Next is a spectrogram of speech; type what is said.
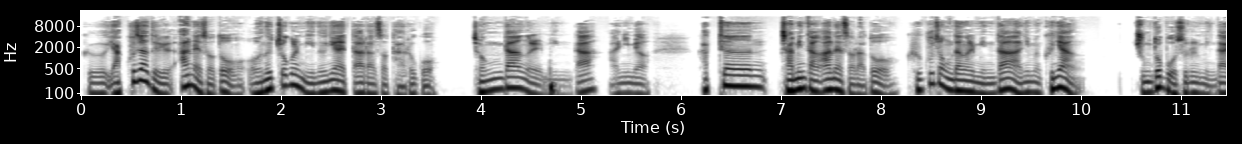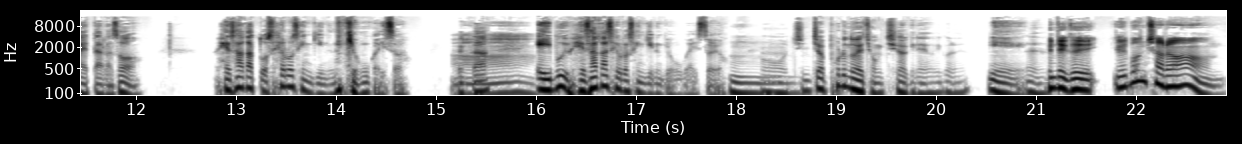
그 야쿠자들 안에서도 어느 쪽을 미느냐에 따라서 다르고 정당을 민다 아니면 같은 자민당 안에서라도 극우 정당을 민다 아니면 그냥 중도 보수를 민다에 따라서 회사가 또 새로 생기는 경우가 있어요. 그러니까 아. AV 회사가 새로 생기는 경우가 있어요. 음. 어, 진짜 포르노의 정치학이네요, 이거는. 예. 네. 근데 그 일본처럼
